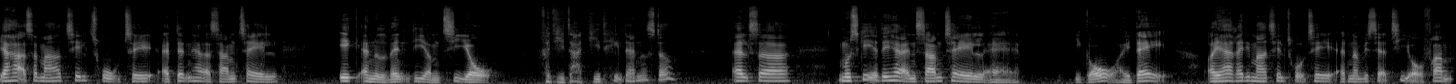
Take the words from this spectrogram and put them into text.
Jeg har så meget tiltro til, at den her samtale ikke er nødvendig om 10 år, fordi der er de et helt andet sted. Altså, måske er det her en samtale af i går og i dag, og jeg har rigtig meget tiltro til, at når vi ser 10 år frem,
